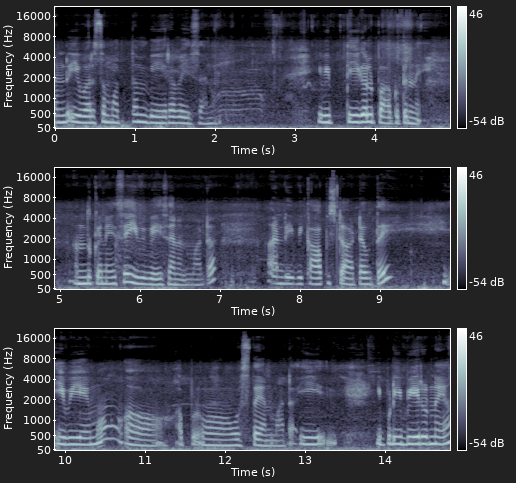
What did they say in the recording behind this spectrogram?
అండ్ ఈ వరుస మొత్తం బీర వేసాను ఇవి తీగలు పాకుతున్నాయి. అందుకనేసి ఇవి వేసాను అనమాట అండ్ ఇవి కాపు స్టార్ట్ అవుతాయి. ఇవి ఏమో అప్పుడు వస్తాయి అన్నమాట ఈ ఇప్పుడు ఈ బీరు ఉన్నాయా?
